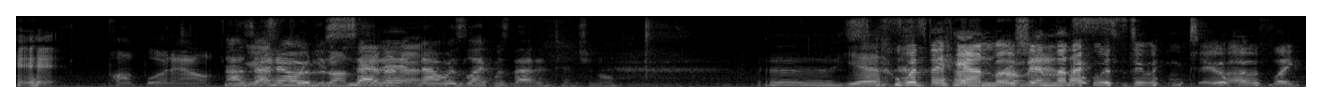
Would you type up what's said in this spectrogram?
Pump one out. As Yeah, I know, you it said it, and I was like, was that intentional? Uh, yes. With the hand talking motion that I was doing too. I was like,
